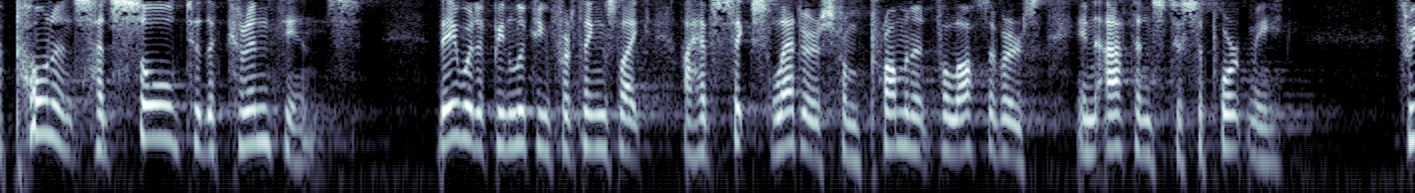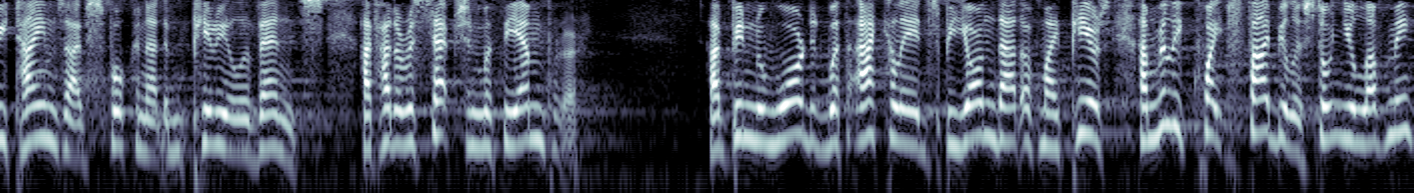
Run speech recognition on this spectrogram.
opponents had sold to the Corinthians. They would have been looking for things like, I have six letters from prominent philosophers in Athens to support me. Three times I've spoken at imperial events. I've had a reception with the emperor. I've been rewarded with accolades beyond that of my peers. I'm really quite fabulous. Don't you love me?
